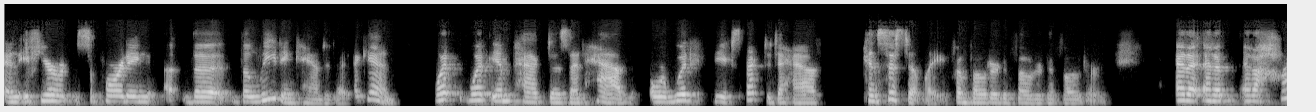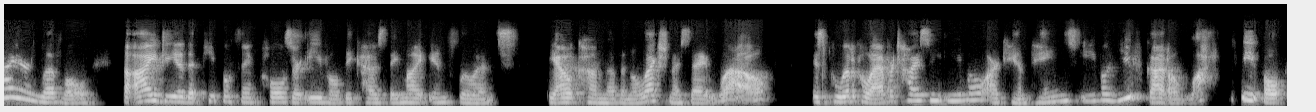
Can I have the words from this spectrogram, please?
and if you're supporting uh, the the leading candidate, again, what what impact does that have, or would be expected to have consistently from voter to voter to voter? at a, at a, at a higher level, the idea that people think polls are evil because they might influence the outcome of an election, I say, well, is political advertising evil? Are campaigns evil? You've got a lot of people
